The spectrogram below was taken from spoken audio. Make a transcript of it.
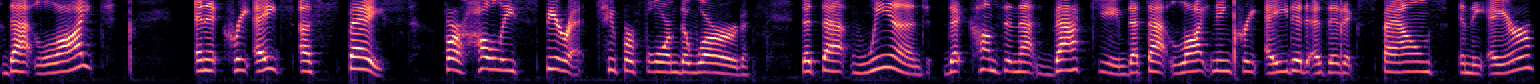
that light and it creates a space for Holy Spirit to perform the word. That that wind that comes in that vacuum, that that lightning created as it expounds in the air,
